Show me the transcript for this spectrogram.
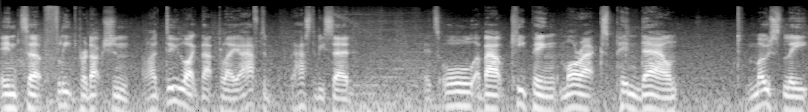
into fleet production. I do like that play. I have to it has to be said. It's all about keeping Morax pinned down, mostly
